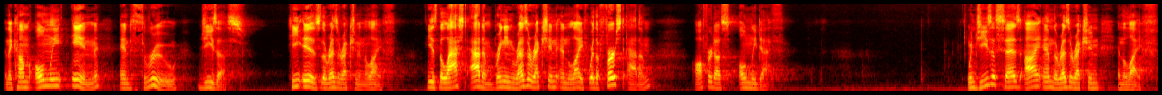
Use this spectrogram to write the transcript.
and they come only in and through Jesus. He is the resurrection and the life. He is the last Adam, bringing resurrection and life, where the first Adam offered us only death. When Jesus says, I am the resurrection and the life,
